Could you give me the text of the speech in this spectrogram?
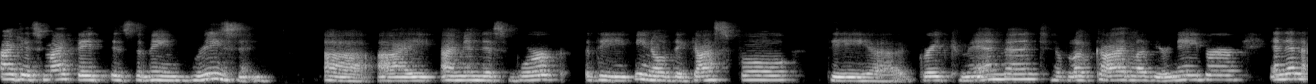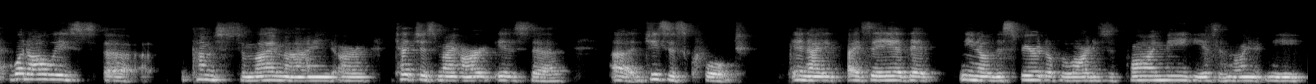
I guess my faith is the main reason uh, I I'm in this work. The you know the gospel the uh, great commandment of love God, love your neighbor. And then what always uh, comes to my mind or touches my heart is the uh, Jesus quote in I, Isaiah that, you know, the Spirit of the Lord is upon me. He has anointed me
